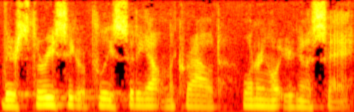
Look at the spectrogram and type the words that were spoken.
there's three secret police sitting out in the crowd, wondering what you're going to say."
